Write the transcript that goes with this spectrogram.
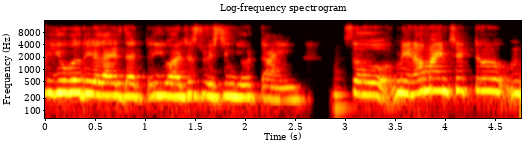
you will realize that you are just wasting your time mm-hmm. so mera mindset uh,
